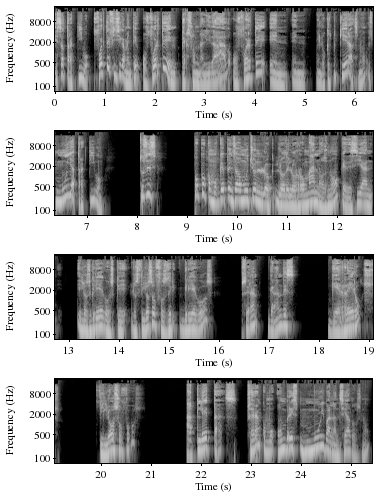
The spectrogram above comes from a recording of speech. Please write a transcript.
es atractivo. Fuerte físicamente o fuerte en personalidad o fuerte en, en, lo que tú quieras, ¿no? Es muy atractivo. Entonces, poco como que he pensado mucho en lo, lo de los romanos, ¿no? Que decían, y los griegos, que los filósofos griegos pues eran grandes guerreros filósofos, atletas, o sea, eran como hombres muy balanceados, ¿no?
